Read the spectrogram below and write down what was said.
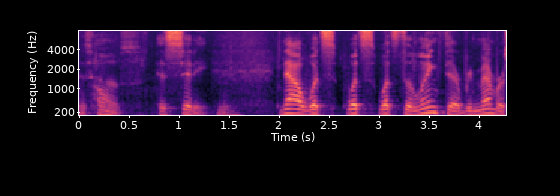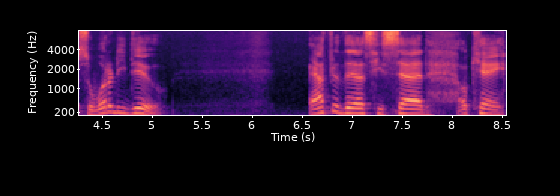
His home, house. his city. Now, what's what's what's the link there? Remember, so what did he do? After this, he said, "Okay,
